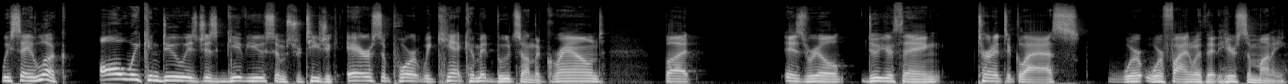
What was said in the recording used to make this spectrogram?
we say, look, all we can do is just give you some strategic air support. We can't commit boots on the ground, but Israel, do your thing, turn it to glass. We're, we're fine with it. Here's some money.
